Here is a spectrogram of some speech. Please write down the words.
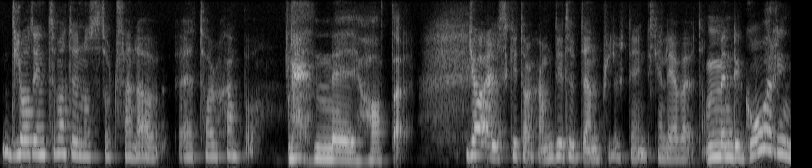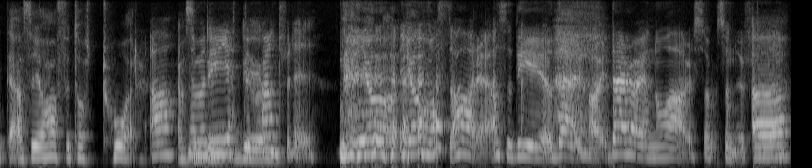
Det låter inte som att du är något stort fan av eh, torrschampo. Nej, hatar. Jag älskar ju torrschampo. Det är typ den produkten jag inte kan leva utan. Men det går inte. Alltså jag har för torrt hår. Ja, Alltså, nej, men det, är det- jätteskönt för dig. Men jag, jag måste ha det. Alltså det är, där, har, där har jag Noirs också nu för tiden. Ja.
